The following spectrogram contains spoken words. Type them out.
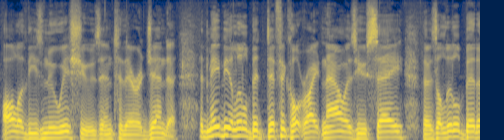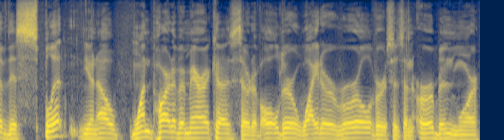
all of these new issues into their agenda. It may be a little bit difficult right now, as you say. There's a little bit of this split, you know, one part of America, sort of older, whiter, rural versus an urban, more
